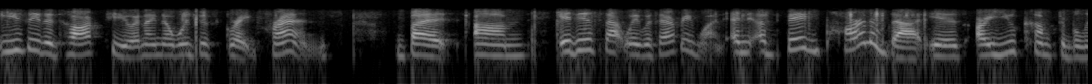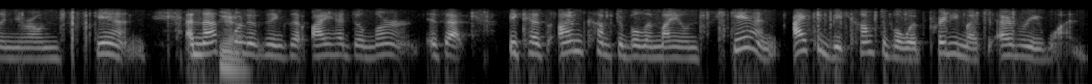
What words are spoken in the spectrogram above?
easy to talk to you and I know we're just great friends but um, it is that way with everyone. And a big part of that is are you comfortable in your own skin? And that's yeah. one of the things that I had to learn is that because I'm comfortable in my own skin, I can be comfortable with pretty much everyone.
